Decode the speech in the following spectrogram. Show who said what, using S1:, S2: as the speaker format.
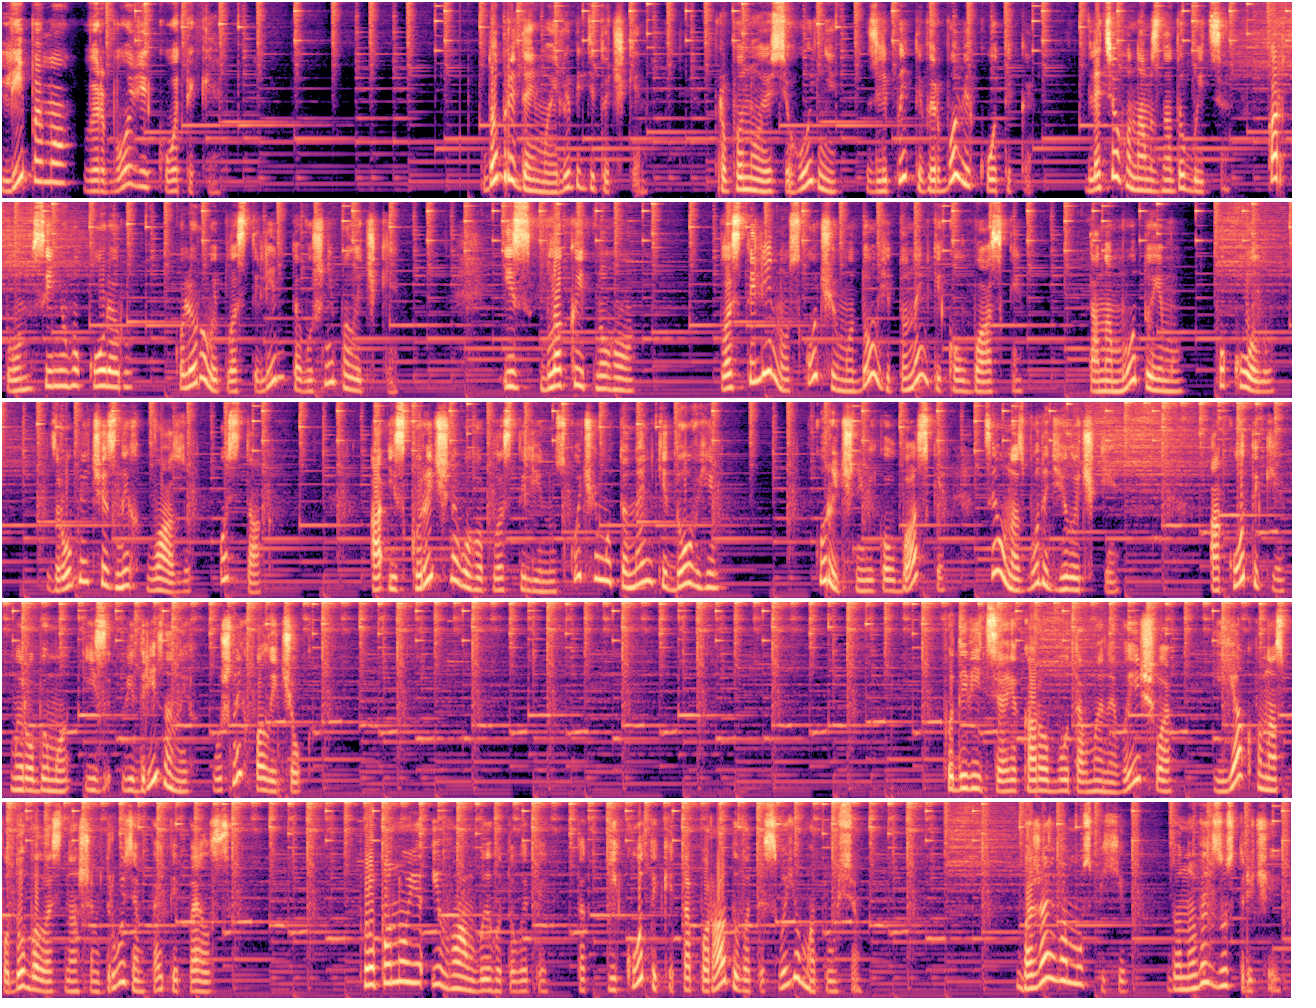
S1: Ліпимо вербові котики. Добрий день, мої любі діточки! Пропоную сьогодні зліпити вербові котики. Для цього нам знадобиться картон синього кольору, кольоровий пластилін та вушні палички. Із блакитного пластиліну скочуємо довгі тоненькі ковбаски та намотуємо по колу, зроблячи з них вазу. Ось так. А із коричневого пластиліну скочуємо тоненькі довгі коричневі ковбаски. Це у нас будуть гілочки. А котики ми робимо із відрізаних вушних паличок. Подивіться, яка робота в мене вийшла і як вона сподобалась нашим друзям Пепі Пелс. Пропоную і вам виготовити такі котики та порадувати свою матусю. Бажаю вам успіхів! До нових зустрічей!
